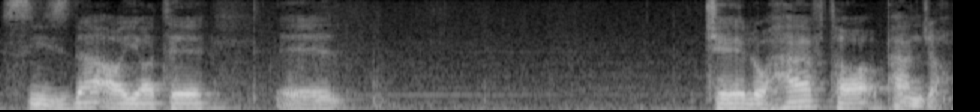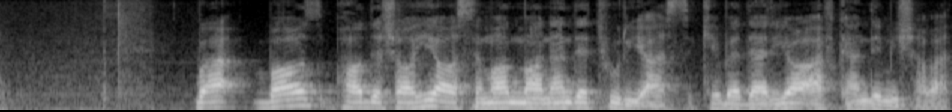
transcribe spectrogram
13 آیات 47 تا 50 و باز پادشاهی آسمان مانند توری است که به دریا افکنده می شود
